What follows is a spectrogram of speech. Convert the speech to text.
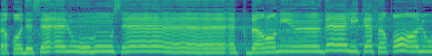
فقد سألوا موسى أكبر من ذلك فقالوا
